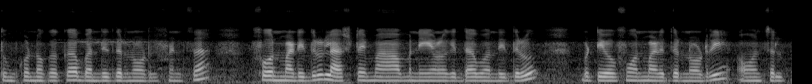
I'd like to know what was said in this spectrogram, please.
ತುಂಬ್ಕೊಂಡು ಹೋಗೋಕೆ ಬಂದಿದ್ರು ನೋಡ್ರಿ ಫ್ರೆಂಡ್ಸ ಫೋನ್ ಮಾಡಿದ್ರು ಲಾಸ್ಟ್ ಟೈಮ್ ಆ ಮನೆಯೊಳಗಿದ್ದಾಗ ಬಂದಿದ್ದರು ಬಟ್ ಇವಾಗ ಫೋನ್ ಮಾಡಿದ್ರು ನೋಡ್ರಿ ಒಂದು ಸ್ವಲ್ಪ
